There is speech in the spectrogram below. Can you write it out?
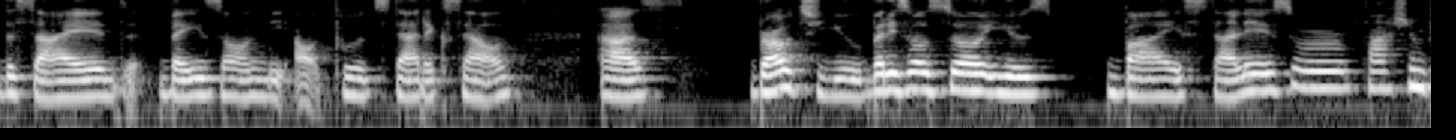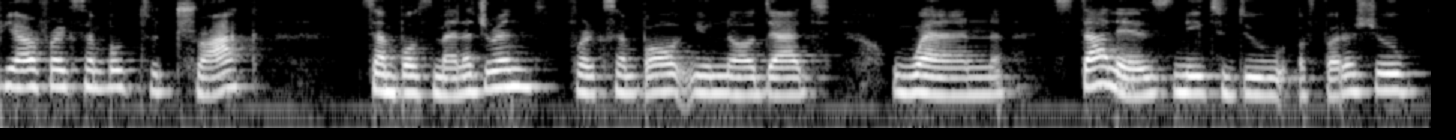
decide based on the outputs that Excel has brought to you. But it's also used by stylists or fashion PR, for example, to track samples management. For example, you know that when stylists need to do a photo shoot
